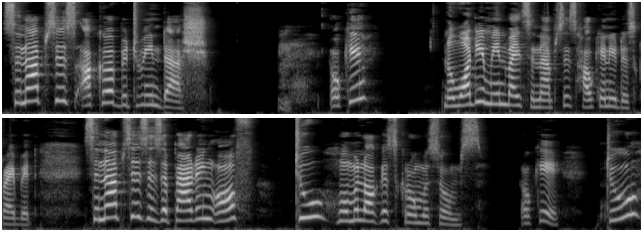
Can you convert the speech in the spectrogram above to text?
Synapses occur between dash. Okay. Now, what do you mean by synapses? How can you describe it? Synapses is a pairing of two homologous chromosomes. Okay, two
